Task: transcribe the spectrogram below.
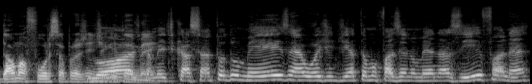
dar uma força pra gente Lógico, aqui também. a medicação é todo mês, né? Hoje em dia estamos fazendo menos IFA, né?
